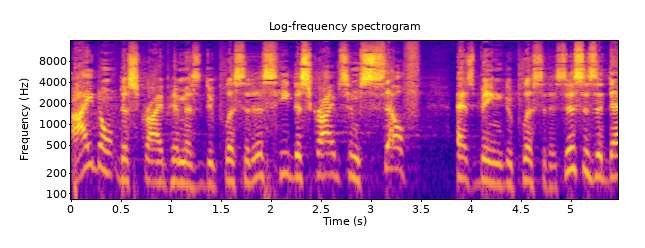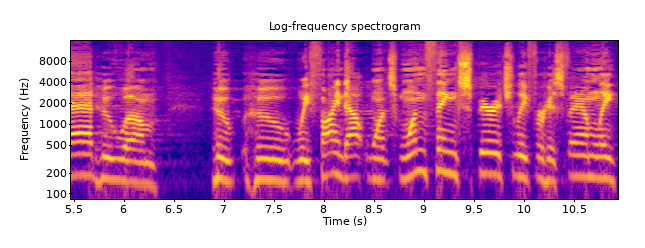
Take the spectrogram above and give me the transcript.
I don't describe him as duplicitous, he describes himself as being duplicitous. This is a dad who, um, who, who we find out wants one thing spiritually for his family,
